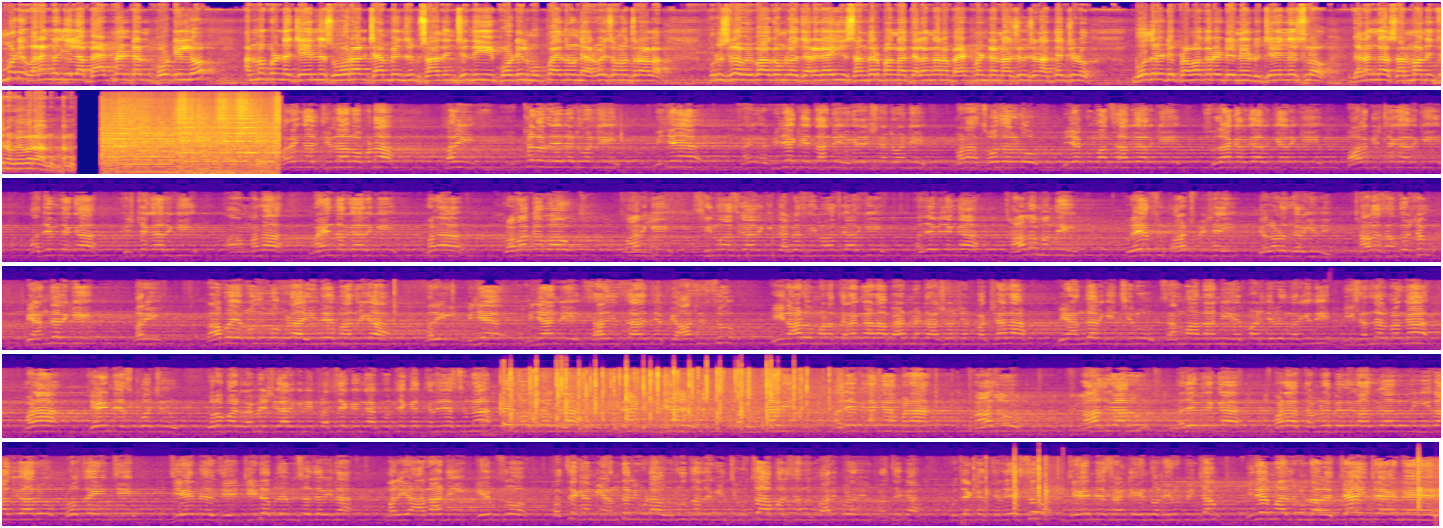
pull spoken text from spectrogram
ఉమ్మడి వరంగల్ జిల్లా బ్యాడ్మింటన్ పోటీల్లో హన్మకొండ జేఎన్ఎస్ ఓవరాల్ ఛాంపియన్షిప్ సాధించింది. ఈ పోటీలు ముప్పై ఐదు నుండి అరవై సంవత్సరాల పురుషుల విభాగంలో జరిగాయి. ఈ సందర్భంగా తెలంగాణ బ్యాడ్మింటన్ అసోసియేషన్ అధ్యక్షుడు బోదిరెడ్డి ప్రభాకర్ రెడ్డి నేడు జేఎన్ఎస్లో ఘనంగా సన్మానించిన వివరాలు. వరంగల్ జిల్లాలో కూడా మరి ఇక్కడ లేనటువంటి విజయ విజయకేతాన్ని ఎగిరేసినటువంటి మన సోదరుడు విజయ్ కుమార్ సార్ గారికి సుధాకర్ గారి గారికి బాలకృష్ణ గారికి అదేవిధంగా కృష్ణ గారికి మన మహేందర్ గారికి మన ప్రభాకర్ రావు వారికి శ్రీనివాస్ గారికి కట్ల శ్రీనివాస్ గారికి అదేవిధంగా చాలామంది ప్లేయర్స్ పార్టిసిపేట్ అయ్యి గెలవడం జరిగింది. చాలా సంతోషం. మీ అందరికీ మరి రాబోయే రోజుల్లో కూడా ఇదే మాదిరిగా మరి విజయ విజయాన్ని సాధిస్తారని చెప్పి ఆశిస్తూ ఈనాడు మన తెలంగాణ బ్యాడ్మింటన్ అసోసియేషన్ పక్షాన మీ అందరికీ చిరు సన్మానాన్ని ఏర్పాటు చేయడం జరిగింది. ఈ సందర్భంగా మన జేఎన్ఎస్ కోచ్ గురపాటి రమేష్ గారికి ప్రత్యేకంగా కృతజ్ఞత తెలియజేస్తున్నా. కూడా ఇలాంటి విజయాలు మరి ఉండాలి. అదేవిధంగా మన రాజు రాజు గారు అదేవిధంగా మన తమిళపల్లి రాజు గారు ఈ రాజు గారు ప్రోత్సహించి జేఎన్ జీడబ్ల్యూఎంసీలో జరిగిన మరి ఆనాటి గేమ్స్లో ప్రత్యేకంగా మీ అందరినీ కూడా ఉరువు తొలగించి ఉత్సాహపరిచినందుకు వారికి కూడా నేను ప్రత్యేక కృతజ్ఞత తెలియజేస్తూ జేఎన్ఎస్ అంటే ఏందో నిరూపించాం. ఇదే మాదిరి ఉండాలి. జై జేఎన్ఎస్!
